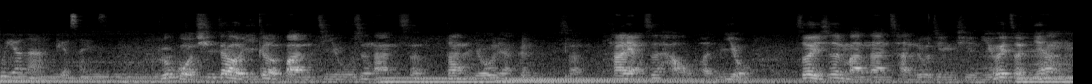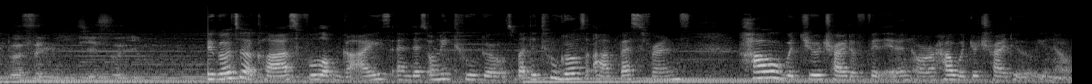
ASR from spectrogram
不要拿 pure science。如果去到一个班几乎是男生，但有两个女生，他俩是好朋友，所以是蛮难掺入进去。你会怎样的心理去适应？You go to a class full of guys and there's only two girls, but the two girls are best friends. How would you try to fit in or how would you try to, you know,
